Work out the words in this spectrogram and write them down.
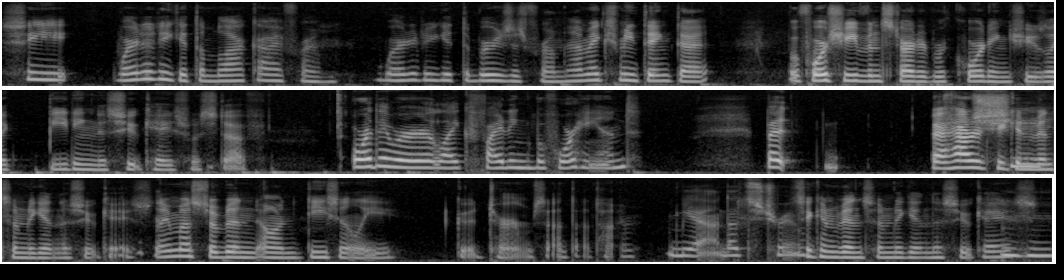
See, where did he get the black eye from? Where did he get the bruises from? That makes me think that before she even started recording, she was like beating the suitcase with stuff. Or they were like fighting beforehand. But But how did she, She- convince him to get in the suitcase? They must have been on decently good terms at that time yeah, that's true. to convince him to get in the suitcase. hmm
